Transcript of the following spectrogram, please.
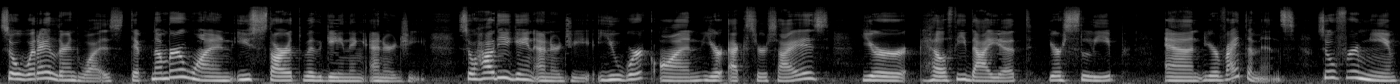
So what I learned was tip number one, you start with gaining energy. So how do you gain energy? You work on your exercise, your healthy diet, your sleep, and your vitamins. So for me,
